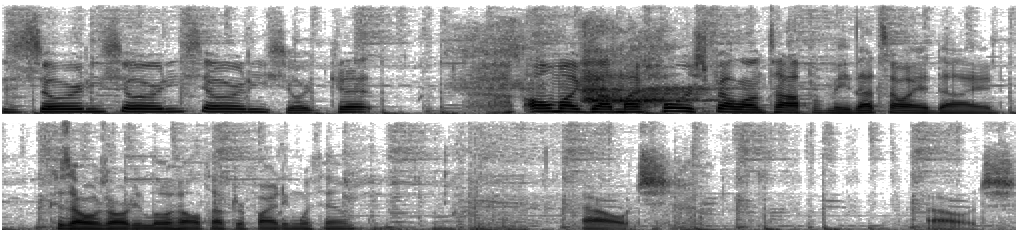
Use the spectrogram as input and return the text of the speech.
shorty, shorty, shorty, shortcut. Oh my god, my horse fell on top of me. That's how I died. Because I was already low health after fighting with him. Ouch. Ouch.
